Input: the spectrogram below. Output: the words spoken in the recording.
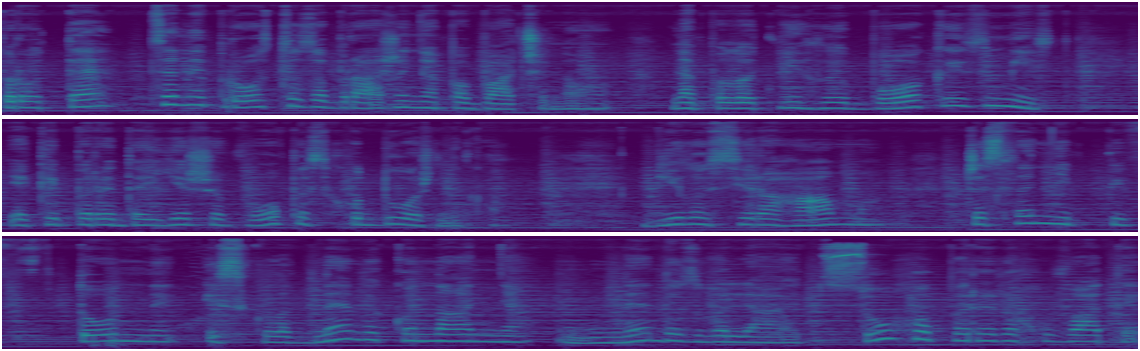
Проте це не просто зображення побаченого, на полотні глибокий зміст, який передає живопис художника. Біло-сіра гамма, численні півтонни і складне виконання не дозволяють сухо перерахувати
